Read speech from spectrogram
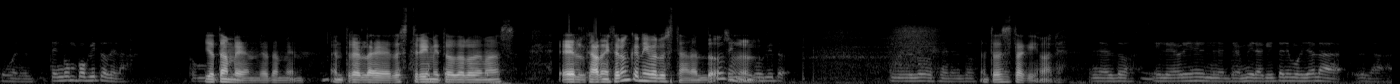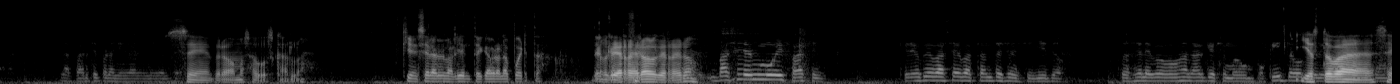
Y bueno, tengo un poquito de lag. Yo también, yo también. Entre el, stream y todo lo demás. ¿El carnicero en qué nivel está? ¿En el 2? En el... poquito... En el 2, en el 2. Entonces está aquí, vale. En el 2. Y le abrís en el 3. Mira, aquí tenemos ya la, la, la parte para llegar al nivel 3. Sí, pero vamos a buscarlo. ¿Quién será el valiente que abra la puerta? El guerrero, el guerrero. Va a ser muy fácil. Creo que va a ser bastante sencillito. Entonces le vamos a dar que se mueva un poquito. Y esto va, sí.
